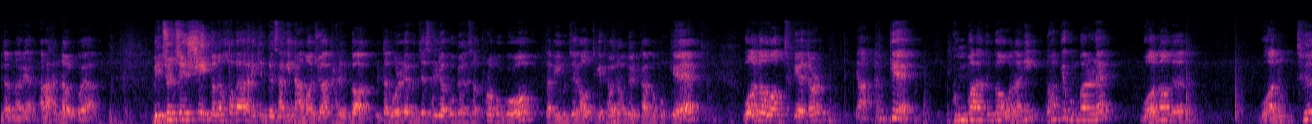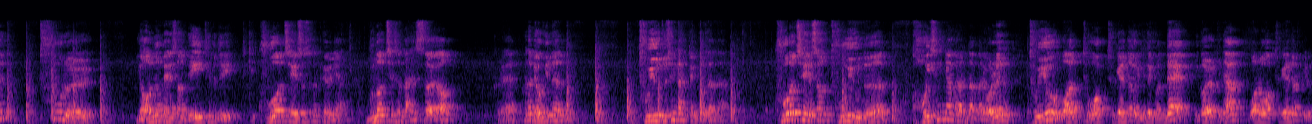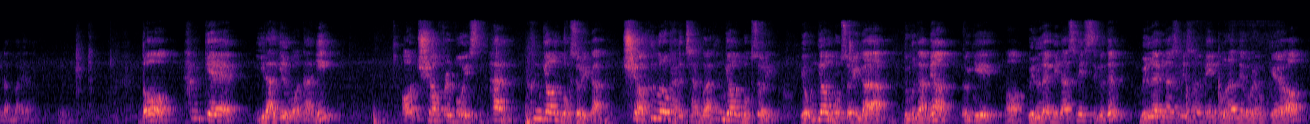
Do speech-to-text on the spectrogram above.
된단 말이야. 아마 안 나올 거야. 밑줄친 she 또는 허가 가리킨 대상이 나머지와 다른 것. 일단 원래 문제 살려보면서 풀어보고 그 다음에 이 문제가 어떻게 변형될까 한번 볼게. Wanna work together? 야 함께 공부하는 거 원하니? 너 함께 공부할래? 원어는 want to를 연음해서 네이티브들이 특히 구어체에서 쓰는 표현이야. 문어체에서는 안 써요. 그래. 그 다음 여기는 두유도 생략된 거잖아. 구어체에서 두유는 거의 생략을 한단 말이야. 원래는 do you want to work together 이렇게 된 건데 이걸 그냥 wanna work together 이런단 말이야. 너 함께 일하길 원하니? 어, cheerful voice 한 흥겨운 목소리가 cheer 흥으로 가득 찬 거야. 흥겨운 목소리. 이 흥겨운 목소리가 누구냐면 여기 어 윌렘이나 스미스거든. 윌렘이나 스미스 선생님이 노란 내용을 해볼게요.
